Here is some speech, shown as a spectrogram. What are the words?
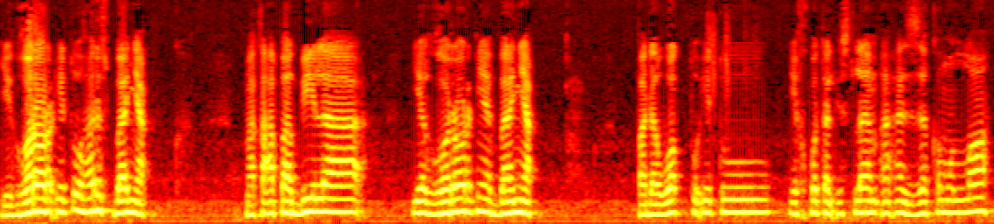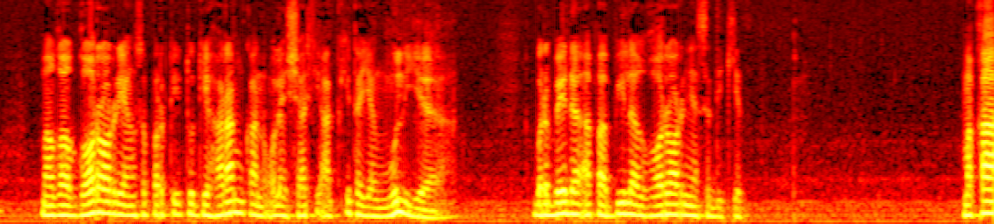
Ya goror itu harus banyak. Maka apabila ya gorornya banyak pada waktu itu ikhwatal Islam a'azzakumullah maka goror yang seperti itu diharamkan oleh syariat kita yang mulia. Berbeda apabila gorornya sedikit. Maka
